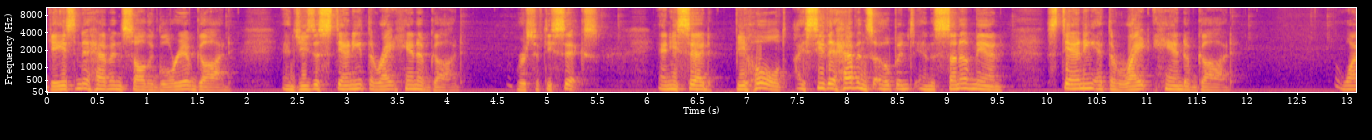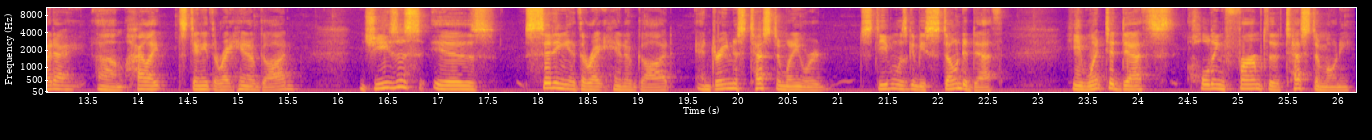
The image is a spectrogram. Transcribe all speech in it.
gazed into heaven, saw the glory of God, and Jesus standing at the right hand of God. Verse 56 and he said, Behold, I see the heavens opened and the Son of Man standing at the right hand of God. Why did I um, highlight standing at the right hand of God? Jesus is sitting at the right hand of God, and during this testimony where Stephen was going to be stoned to death, he went to death holding firm to the testimony.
